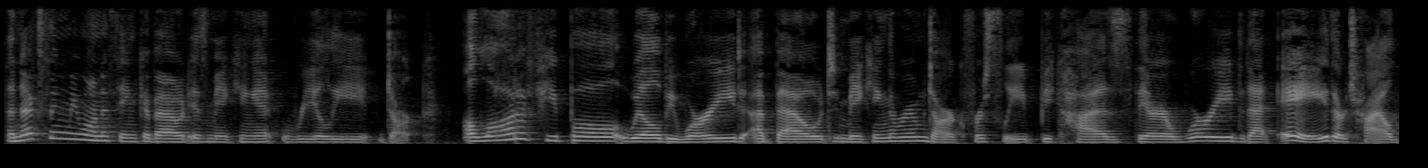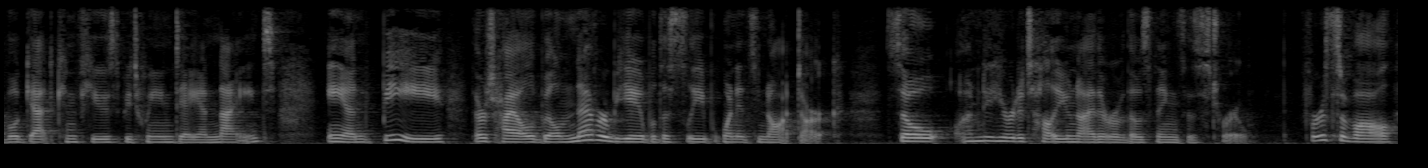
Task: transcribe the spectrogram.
The next thing we want to think about is making it really dark. A lot of people will be worried about making the room dark for sleep because they're worried that A, their child will get confused between day and night, and B, their child will never be able to sleep when it's not dark. So I'm here to tell you neither of those things is true. First of all,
